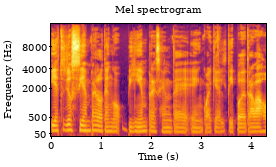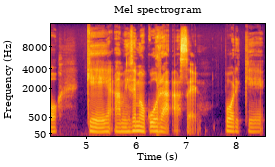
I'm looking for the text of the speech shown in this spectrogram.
y esto yo siempre lo tengo bien presente en cualquier tipo de trabajo que a mí se me ocurra hacer. Porque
